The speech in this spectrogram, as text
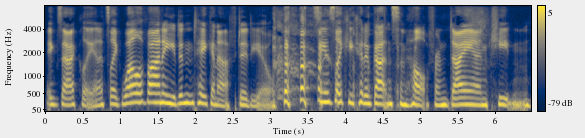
exactly. And it's like, well, Ivana, you didn't take enough, did you? Seems like you could have gotten some help from Diane Keaton.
